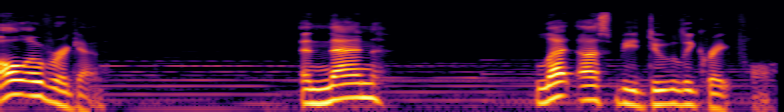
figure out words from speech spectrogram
all over again. And then let us be duly grateful.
